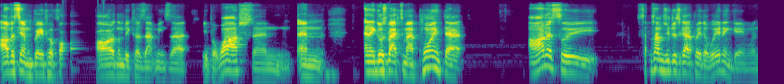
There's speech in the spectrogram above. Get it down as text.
obviously I'm grateful for all of them because that means that people watched and and and it goes back to my point that honestly, sometimes you just gotta play the waiting game when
